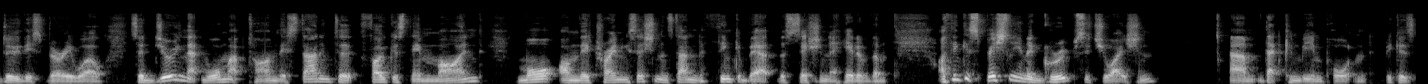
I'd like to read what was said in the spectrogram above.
do this very well. So during that warm up time, they're starting to focus their mind more on their training session and starting to think about the session ahead of them. I think, especially in a group situation, um, that can be important because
